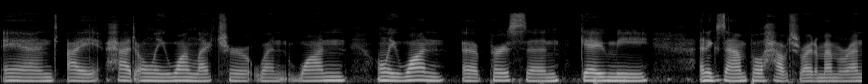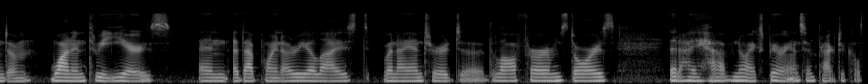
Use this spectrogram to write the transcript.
and I had only one lecture when one, only one uh, person gave me an example how to write a memorandum, one in three years. And at that point, I realized when I entered uh, the law firm's doors that I have no experience in practical,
